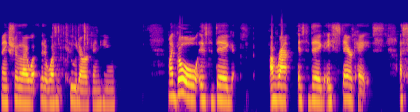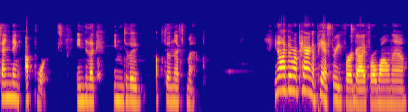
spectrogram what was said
make sure that I wa- that it wasn't too dark in here. My goal is to dig a ra- is to dig a staircase ascending upwards into the c- into the up to the next map. You know, I've been repairing a PS3 for a guy for a while now,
